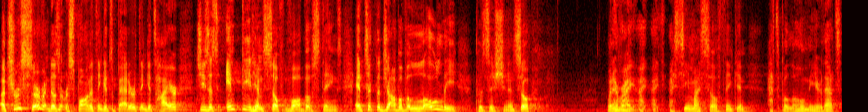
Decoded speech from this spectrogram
A true servant doesn't respond and think it's better, think it's higher. Jesus emptied himself of all those things and took the job of a lowly position. And so, whenever I, I, I see myself thinking, that's below me or that's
